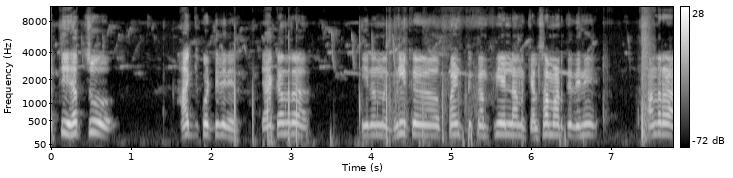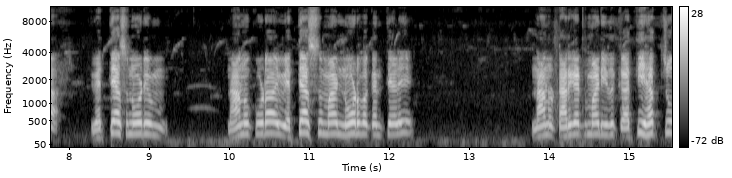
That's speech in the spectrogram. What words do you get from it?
ಅತಿ ಹೆಚ್ಚು ಹಾಕಿ ಕೊಟ್ಟಿದ್ದೀನಿ. ಯಾಕಂದ್ರೆ ಈ ನನ್ನ ಗ್ರಿಲ್ ಕ ಪಾಯಿಂಟ್ ಕಂಪ್ನಿಯಲ್ಲಿ ನಾನು ಕೆಲಸ ಮಾಡ್ತಿದ್ದೀನಿ. ಅಂದ್ರೆ ವ್ಯತ್ಯಾಸ ನೋಡಿ ನಾನು ಕೂಡ ವ್ಯತ್ಯಾಸ ಮಾಡಿ ನೋಡ್ಬೇಕಂತೇಳಿ ನಾನು ಟಾರ್ಗೆಟ್ ಮಾಡಿ ಇದಕ್ಕೆ ಅತಿ ಹೆಚ್ಚು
